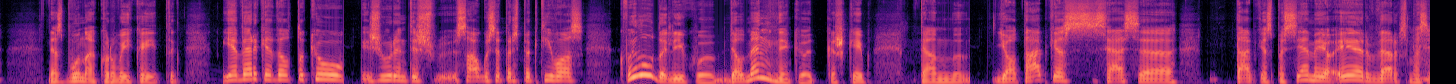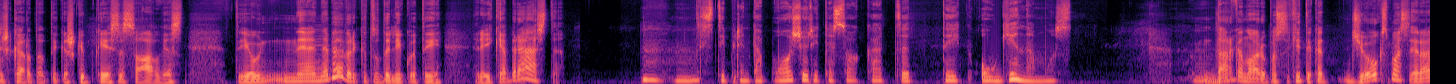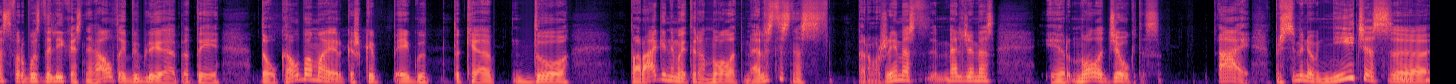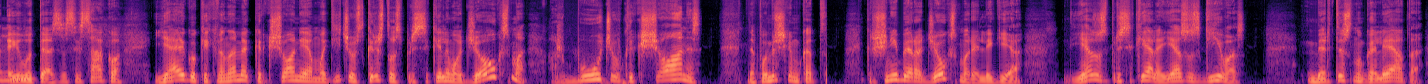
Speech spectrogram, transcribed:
nes būna, kur vaikai, tai jie verkia dėl tokių, žiūrint iš saugusio perspektyvos, kvailų dalykų, dėl menknekių kažkaip ten jo tapkės sesė tapkės pasėmė jo ir verksmas iš karto, tai kažkaip kai esi suaugęs, tai jau ne, nebever kitų dalykų, tai reikia bręsti. Mhm, stiprinta požiūrį tiesiog, kad tai augina mus. Mhm. Dar ką noriu pasakyti, kad džiaugsmas yra svarbus dalykas, ne veltui Biblijoje apie tai daug kalbama ir kažkaip jeigu tokie du paraginimai, tai yra nuolat melstis, nes per mažai mes melžiamės ir nuolat džiaugtis. Ai, prisiminiau Nyčias e, mhm. eilutes. Jisai sako, jeigu kiekviename krikščionėje matyčiau Kristaus prisikėlimo džiaugsmą, aš būčiau krikščionis. Nepamirškim, kad krikščionybė yra džiaugsmo religija. Jėzus prisikėlė, Jėzus gyvas, mirtis nugalėta.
